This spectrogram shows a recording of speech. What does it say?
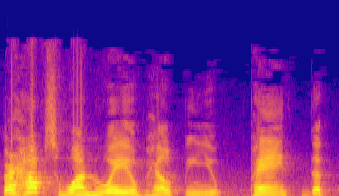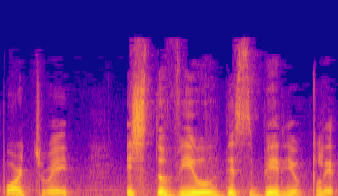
Perhaps one way of helping you paint that portrait is to view this video clip.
